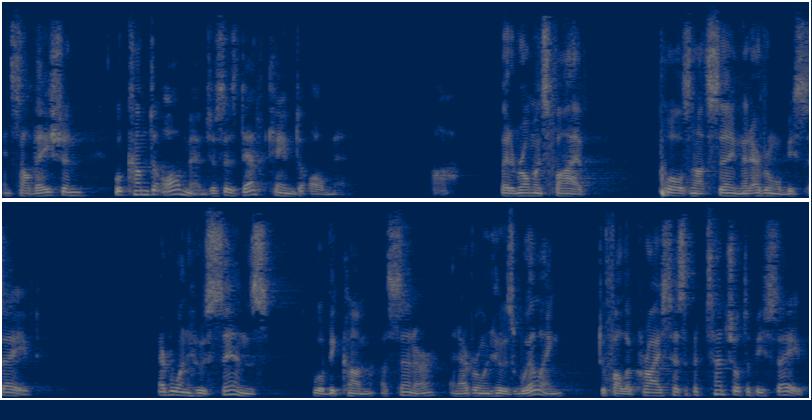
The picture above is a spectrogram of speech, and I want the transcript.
and salvation will come to all men, just as death came to all men. Ah, but in Romans 5, Paul's not saying that everyone will be saved. Everyone who sins will become a sinner, and everyone who is willing to follow Christ has the potential to be saved.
